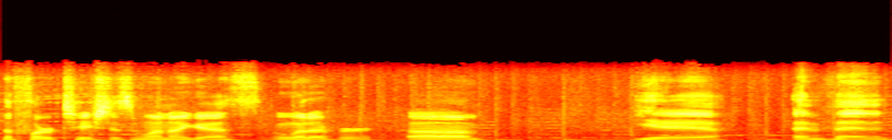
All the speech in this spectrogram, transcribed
The flirtatious one, I guess. Whatever. Um. Yeah. And then,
